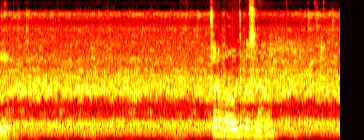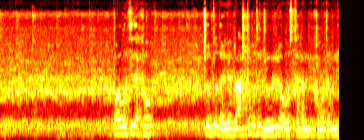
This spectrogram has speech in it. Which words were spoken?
লিখবে। চলো পরবর্তী প্রশ্ন দেখো। পরবর্তী দেখো, চোদ্দ দাগের রাষ্ট্রপতির জরুরি অবস্থাকালীন ক্ষমতাগুলি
